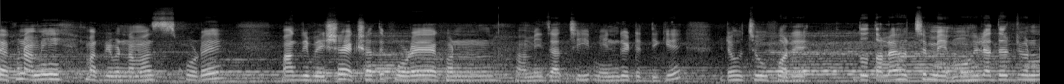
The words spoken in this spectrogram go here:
তো এখন আমি মাগরিবের নামাজ পড়ে, মাগরীব এসে একসাথে পড়ে এখন আমি যাচ্ছি মেন গেটের দিকে। এটা হচ্ছে উপরে। দোতলায় হচ্ছে মহিলাদের জন্য।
